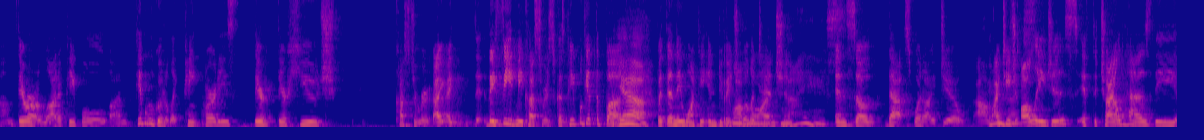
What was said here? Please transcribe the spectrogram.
Um, there are a lot of people, um, people who go to like paint parties. They're they're huge customer. I, I they feed me customers because people get the bug, yeah. but then they want the individual want attention. Nice. And so that's what I do. Um, I teach nice. all ages. If the child has the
